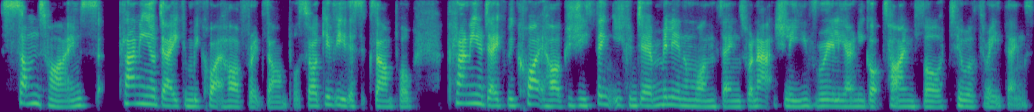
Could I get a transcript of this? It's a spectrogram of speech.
sometimes planning your day can be quite hard, for example. So I'll give you this example. Planning your day can be quite hard because you think you can do a million and one things when actually you've really only got time for two or three things.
